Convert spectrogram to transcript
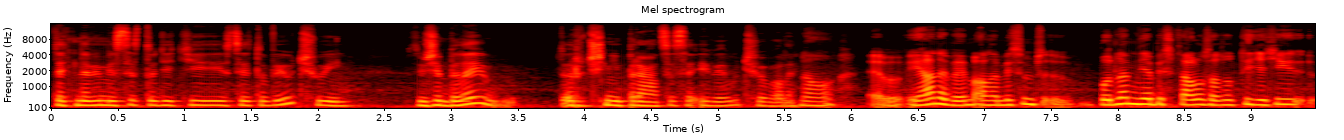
Teď nevím, jestli to děti si to vyučují. Myslím, že byly ruční práce se i vyučovaly. No, já nevím, ale myslím, podle mě by stálo za to ty děti eh,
